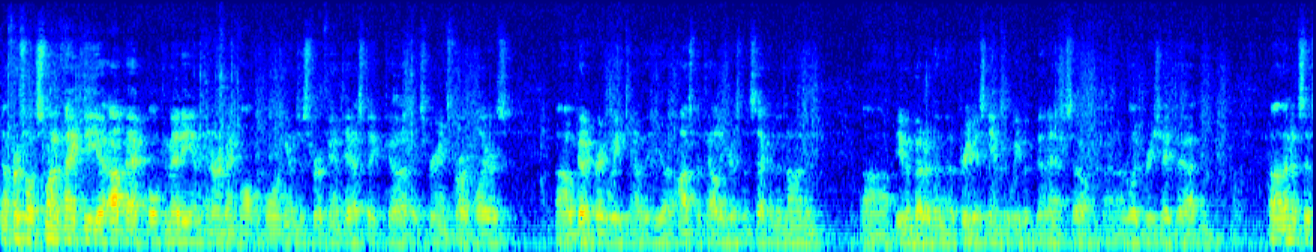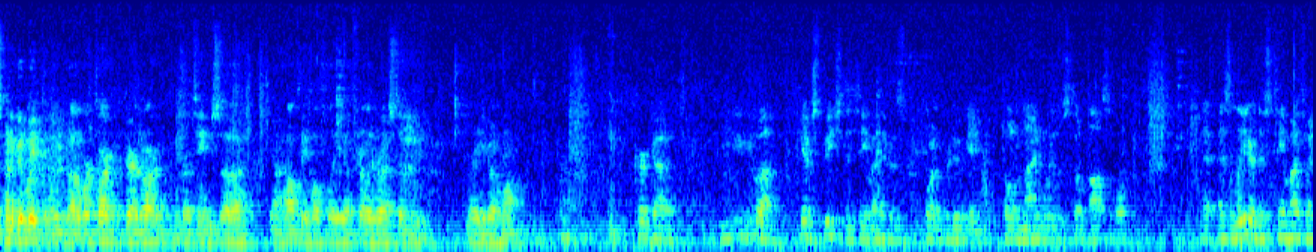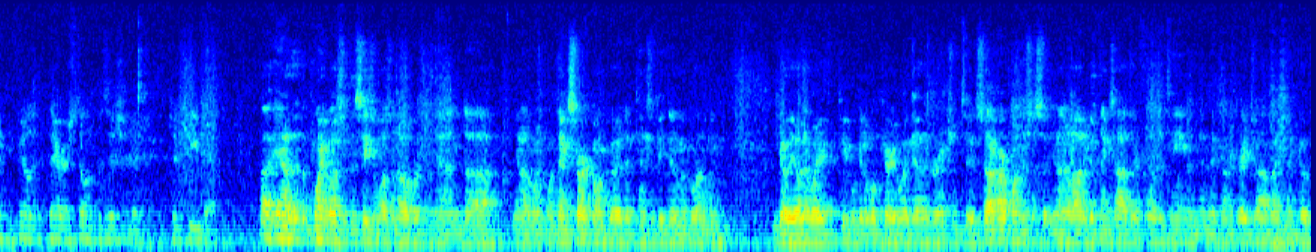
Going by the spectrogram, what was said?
Now, first of all, just want to thank the uh, Outback Bowl Committee and and everybody involved with bowling, and just for a fantastic uh, experience for our players. Uh, We've had a great week, you know, the uh, hospitality here has been second to none, and uh, even better than the previous games that we've been at, so uh, I really appreciate that. And, Then it's, it's been a good week, and we've uh, worked hard, prepared hard, our team's, you know, healthy, hopefully fairly rested, and ready to go tomorrow. Kirk, you, you, a speech to the team, I think before the Purdue game, told them nine wins was still possible. As a leader of this team, how does it make you feel that they're still in position to, to achieve that? Uh, you know, the, the point was that the season wasn't over, and, uh, you know, when, when things start going good, it tends to be doom and gloom, and you go the other way, people get a little carried away the other direction too. So our, point was just, you know, there are a lot of good things out there for the team, and, and they've done a great job, I think, of,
